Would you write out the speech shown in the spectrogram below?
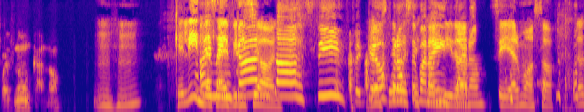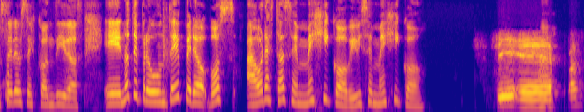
pues nunca, ¿no? Uh -huh. Qué linda Ay, esa me definición. Encanta. Sí, quedó frase para Instagram. Sí, hermoso. Los héroes escondidos. Eh, no te pregunté, pero vos ahora estás en México, ¿vivís en México? Sí, eh, ah.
